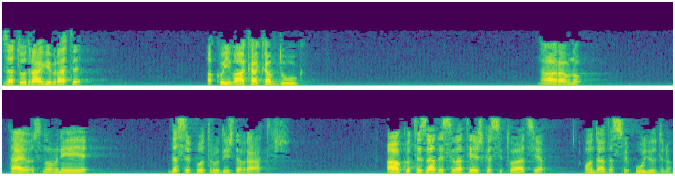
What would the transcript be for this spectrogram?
Zato, dragi brate, ako ima kakav dug, naravno, najosnovnije je da se potrudiš da vratiš. A ako te zadesila teška situacija, onda da se uljudno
